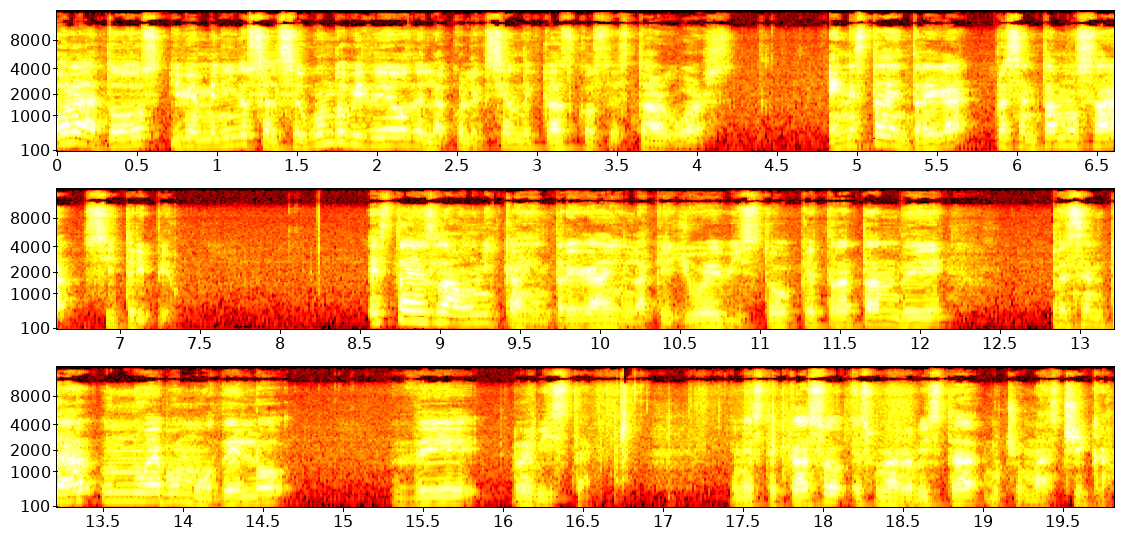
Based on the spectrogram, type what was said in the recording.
Hola a todos y bienvenidos al segundo video de la colección de cascos de Star Wars. En esta entrega presentamos a Citripio. Esta es la única entrega en la que yo he visto que tratan de presentar un nuevo modelo de revista. En este caso es una revista mucho más chica.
